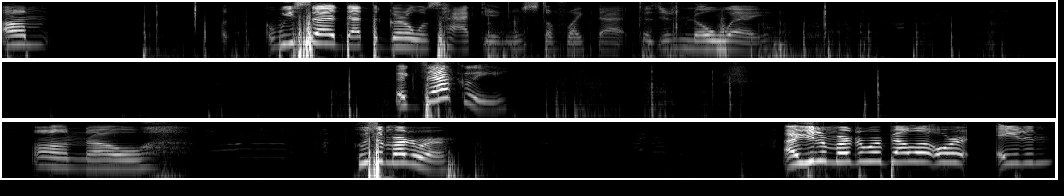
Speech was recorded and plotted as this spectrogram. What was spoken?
Um, we said that the girl was hacking and stuff like that, because there's no way. Exactly. Oh no. Who's the murderer? Are you the murderer, Bella or Aiden?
